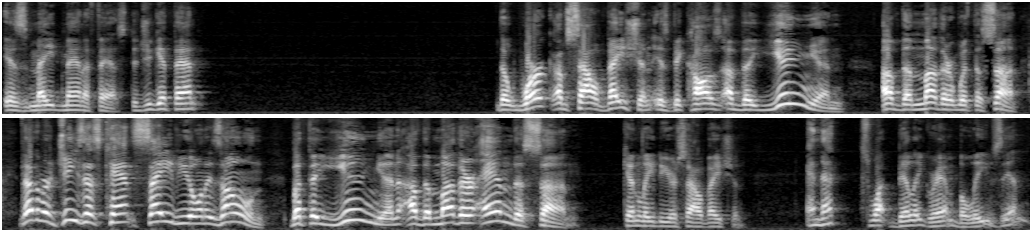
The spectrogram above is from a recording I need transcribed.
is made manifest. Did you get that? The work of salvation is because of the union of the mother with the son. In other words, Jesus can't save you on his own, but the union of the mother and the son can lead to your salvation. And that's what Billy Graham believes in.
